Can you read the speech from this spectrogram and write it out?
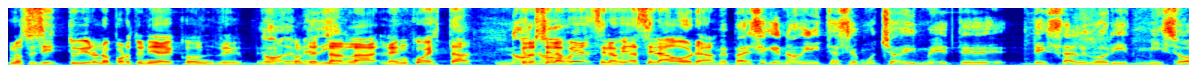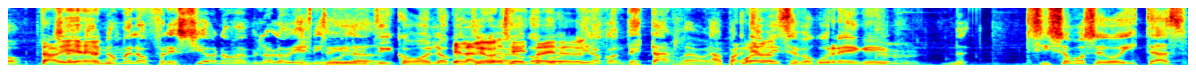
No sé si tuvieron oportunidad de, con- de- de No, de contestar medir. la, la encuesta, No, pero Se, no. las voy a, se las voy a hacer ahora. Me parece que no viniste hace mucho y me, te desalgoritmizó. Está O sea, bien. No, no me lo ofreció, no, me- no lo vi en Estoy, ningún lado. estoy como loco. El Estoy como algoritmo, loco está por-. Quiero contestarla ahora. Aparte Bueno. a mí se me ocurre que no, si somos egoístas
